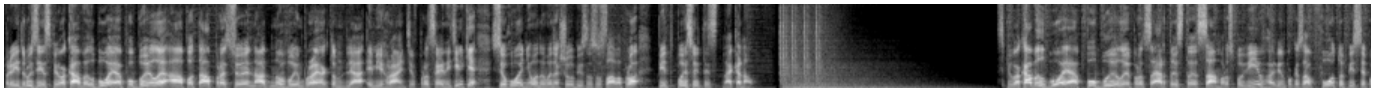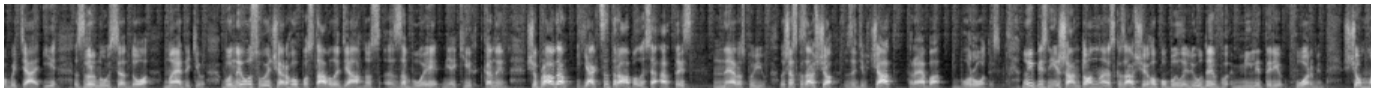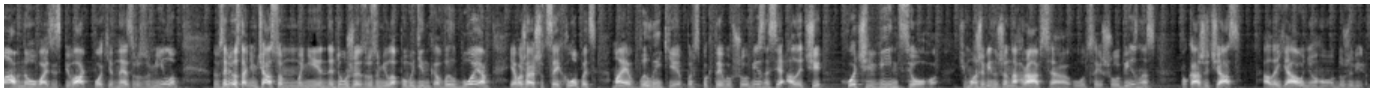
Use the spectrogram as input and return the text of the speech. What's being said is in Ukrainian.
Привіт, друзі! Співака Велбоя побили, а Потап працює над новим проектом для емігрантів. Про це не тільки сьогодні у новинах шоу бізнесу Слава Про. Підписуйтесь на канал. Співака Велбоя побили. Про це артист сам розповів. Він показав фото після побиття і звернувся до медиків. Вони у свою чергу поставили діагноз забої м'яких тканин. Щоправда, як це трапилося, артист не розповів. Лише сказав, що за дівчат треба боротись. Ну і пізніше Антон сказав, що його побили люди в мілітарі формі. Що мав на увазі співак, поки не зрозуміло. Ну, Взагалі, останнім часом мені не дуже зрозуміла поведінка Велбоя. Я вважаю, що цей хлопець має великі перспективи в шоу-бізнесі, але чи хоче він цього? Чи може він вже награвся у цей шоу-бізнес? Покаже час, але я у нього дуже вірю.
